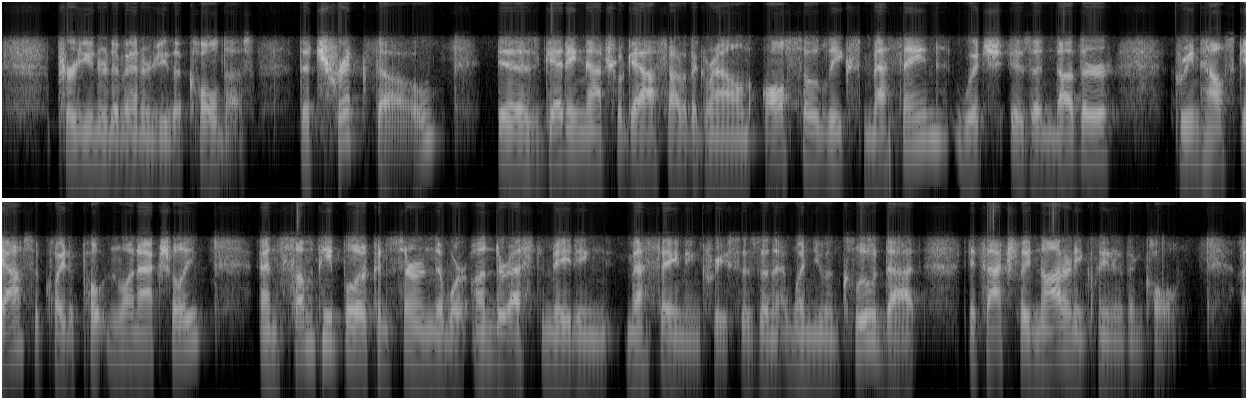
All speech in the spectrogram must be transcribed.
per unit of energy that coal does. The trick, though, is getting natural gas out of the ground also leaks methane, which is another greenhouse gas, a quite a potent one actually. And some people are concerned that we're underestimating methane increases, and that when you include that, it's actually not any cleaner than coal.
